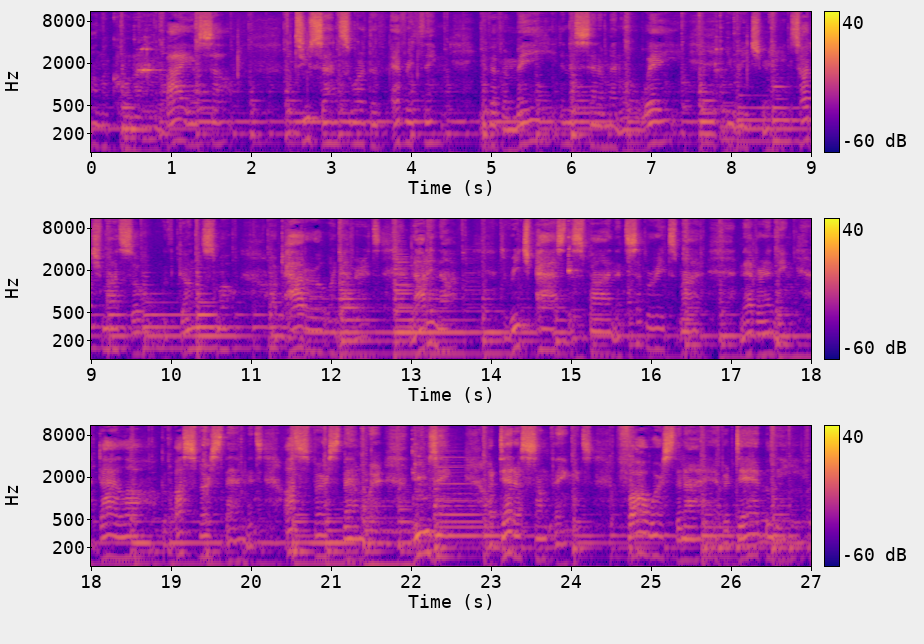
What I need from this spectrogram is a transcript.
on the corner by yourself. Two cents worth of everything you've ever made in a sentimental way. You reach me, touch my soul with gun smoke reach past the spine that separates my never ending dialogue of us versus them. It's us versus them. We're losing or dead or something. It's far worse than I ever dared believe.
